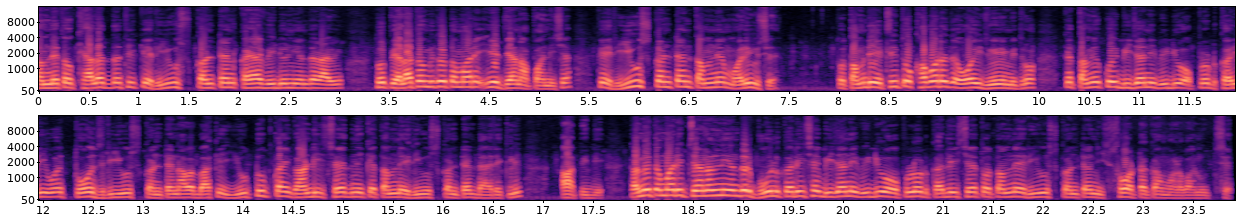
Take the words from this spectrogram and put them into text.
તમને તો ખ્યાલ જ નથી કે રિયુઝ કન્ટેન્ટ કયા વિડીયોની અંદર આવ્યું તો પહેલાં તો મિત્રો તમારે એ ધ્યાન આપવાની છે કે રિયુઝ કન્ટેન્ટ તમને મળ્યું છે. તો તમને એટલી તો ખબર જ હોવી જોઈએ મિત્રો કે તમે કોઈ બીજાની વીડિયો અપલોડ કરી હોય તો જ રિયુઝ કન્ટેન્ટ આવે. બાકી યુટ્યુબ કાંઈ ગાંડી છે જ નહીં કે તમને રિયુઝ કન્ટેન્ટ ડાયરેક્ટલી આપી દે. તમે તમારી ચેનલની અંદર ભૂલ કરી છે, બીજાની વીડિયો અપલોડ કરી છે, તો તમને રિયુઝ કન્ટેન્ટ સો ટકા મળવાનું જ છે.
